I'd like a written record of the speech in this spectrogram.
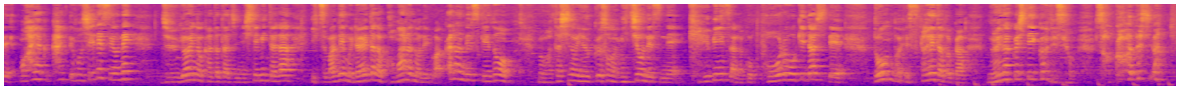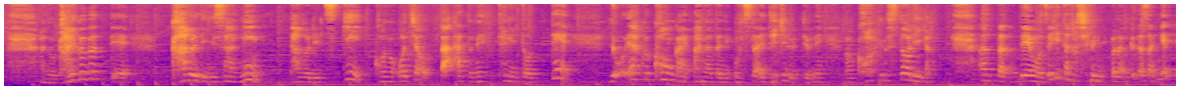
てもう早く帰ってほしいですよね。従業員の方たちにしてみたらいつまでもいられたら困るので分かるんですけど私の行くその道をですね警備員さんがこうポールを置き出してどんどんエスカレーターとか乗れなくしていくんですよ。そこ私はあのかいくぐってカルディさんにたどり着きこのお茶をバーッとね手に取ってようやく今回あなたにお伝えできるっていうね、まあ、こういうストーリーがあったのでもうぜひ楽しみにご覧くださいね。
